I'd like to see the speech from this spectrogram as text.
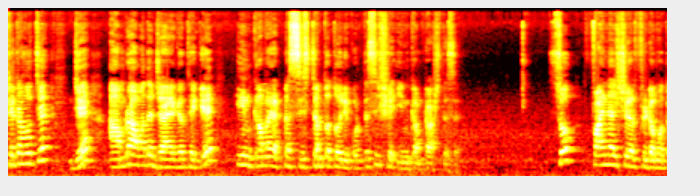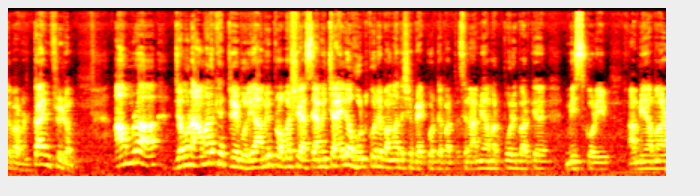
সেটা হচ্ছে যে আমরা আমাদের জায়গা থেকে ইনকামের একটা সিস্টেম তো তৈরি করতেছি, সেই ইনকামটা আসতেছে। সো ফাইন্যান্সিয়াল ফ্রিডম হতে পারবেন টাইম ফ্রিডম আমরা যেমন আমার ক্ষেত্রে বলি, আমি প্রবাসী আছি, আমি চাইলে হুট করে বাংলাদেশে ব্যাক করতে পারতেছি না। আমি আমার পরিবারকে মিস করি, আমি আমার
